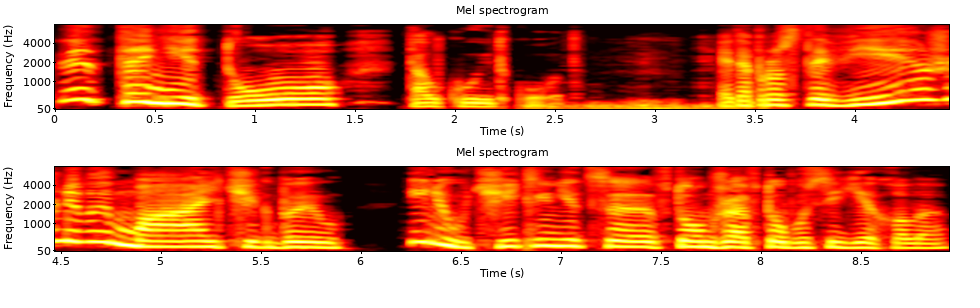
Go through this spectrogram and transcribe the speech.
это не то, толкует кот. Это просто вежливый мальчик был, или учительница в том же автобусе ехала.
